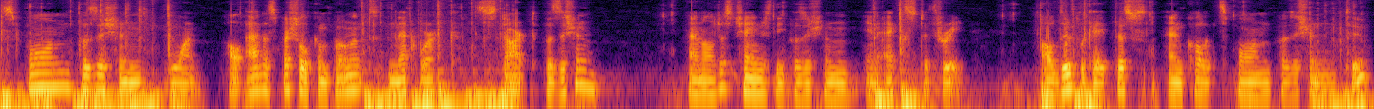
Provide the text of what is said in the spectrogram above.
spawn position 1. I'll add a special component, network start position, and I'll just change the position in x to 3. I'll duplicate this and call it spawn position 2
